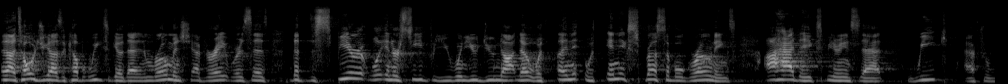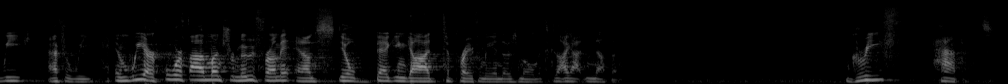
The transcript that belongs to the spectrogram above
And I told you guys a couple weeks ago that in Romans chapter 8, where it says that the Spirit will intercede for you when you do not know, with, un, with inexpressible groanings, I had to experience that week after week after week. And we are four or five months removed from it, and I'm still begging God to pray for me in those moments because I got nothing. Grief happens.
